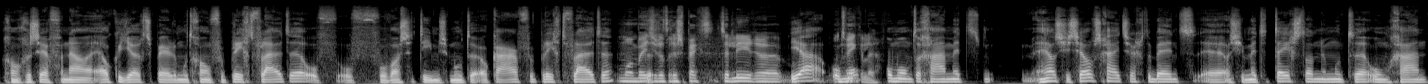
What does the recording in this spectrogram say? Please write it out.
gewoon gezegd van nou, elke jeugdspeler moet gewoon verplicht fluiten... of, of volwassen teams moeten elkaar verplicht fluiten. Om een beetje dat respect te leren ja, ontwikkelen. Om om te gaan met... hè, als je zelf scheidsrechter bent, eh, als je met de tegenstander moet omgaan...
